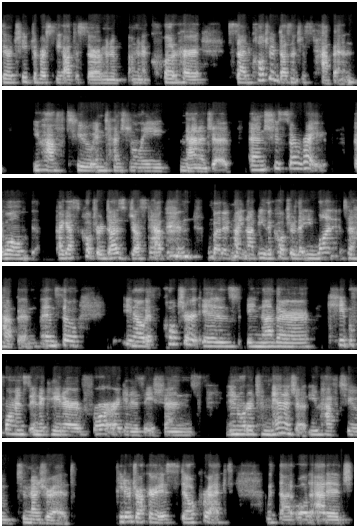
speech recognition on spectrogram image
their chief diversity officer, I'm gonna I'm gonna quote her, said, culture doesn't just happen. You have to intentionally manage it. And she's so right. Well, I guess culture does just happen, but it might not be the culture that you want it to happen. And so you know, if culture is another key performance indicator for organizations, in order to manage it, you have to, to measure it. Peter Drucker is still correct with that old adage.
